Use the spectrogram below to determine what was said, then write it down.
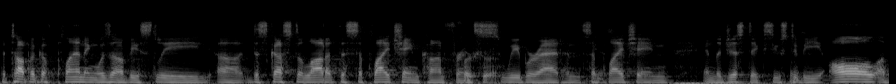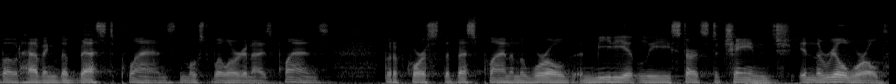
The topic of planning was obviously uh, discussed a lot at the supply chain conference sure. we were at, and supply yes. chain and logistics used yes. to be all about having the best plans, the most well organized plans. But of course, the best plan in the world immediately starts to change in the real world.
